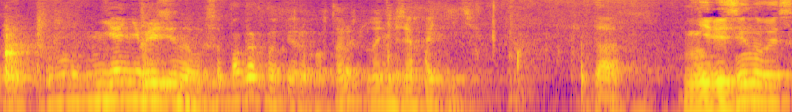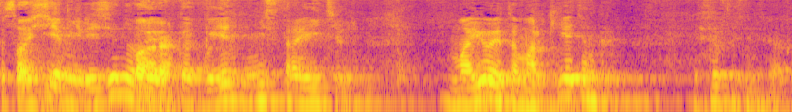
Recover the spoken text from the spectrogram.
ну, я не в резиновых сапогах, во-первых, во-вторых, туда нельзя ходить. Да, Не резиновые сапоги. совсем не резиновые, Пара. как бы я не строитель. Мое это маркетинг и все, что с ним связано.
